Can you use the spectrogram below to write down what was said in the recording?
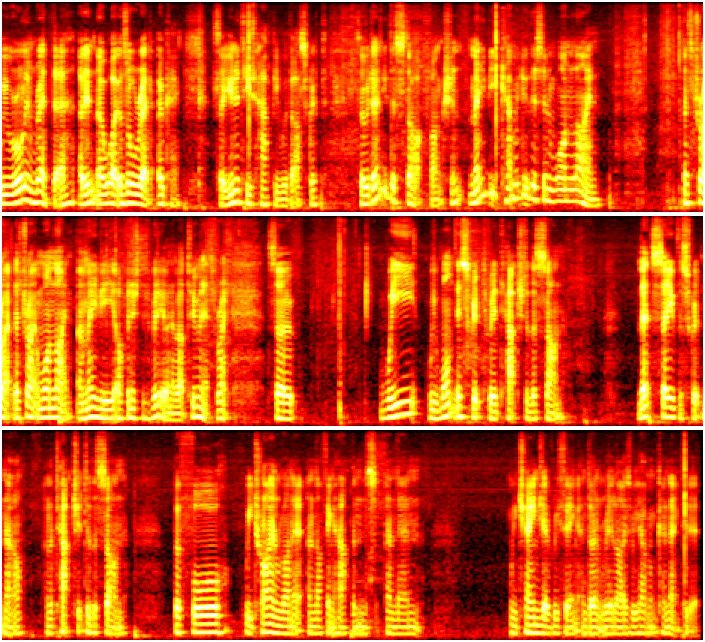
we were all in red there. I didn't know why it was all red. Okay. So Unity's happy with our script. So we don't need the start function. Maybe can we do this in one line? Let's try it. Let's try it in one line. And maybe I'll finish this video in about two minutes. Right. So we we want this script to be attached to the sun. Let's save the script now and attach it to the sun before we try and run it and nothing happens and then we change everything and don't realize we haven't connected it,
